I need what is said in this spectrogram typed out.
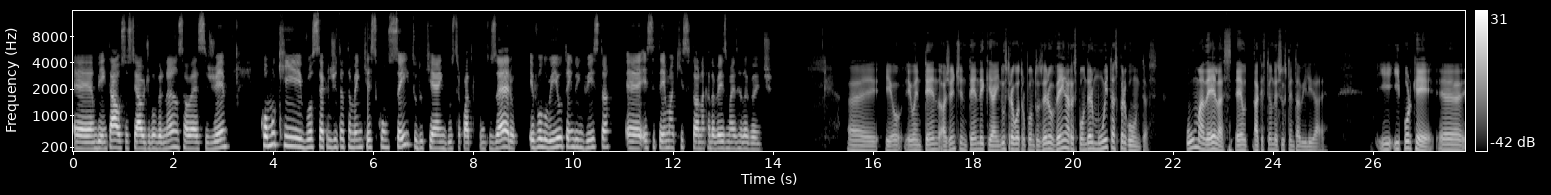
é, ambiental, social, de governança, o ESG. Como que você acredita também que esse conceito do que é a indústria 4.0 evoluiu tendo em vista é, esse tema que se torna cada vez mais relevante? Eh, eu, eu entendo, a gente entende que a indústria 4.0 vem a responder muitas perguntas. Uma delas é a questão de sustentabilidade. E, e por quê? É,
